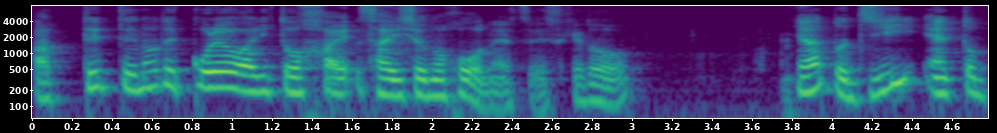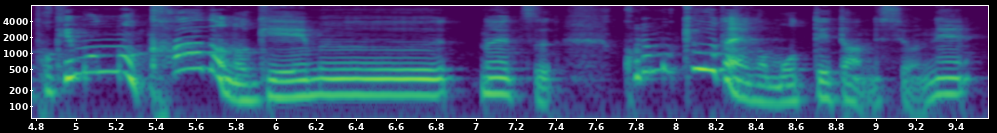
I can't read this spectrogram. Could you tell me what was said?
あってっていうので、これは割とは最初の方のやつですけど、で、あと G、えっと、ポケモンのカードのゲームのやつ、これも兄弟が持ってたんですよね。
